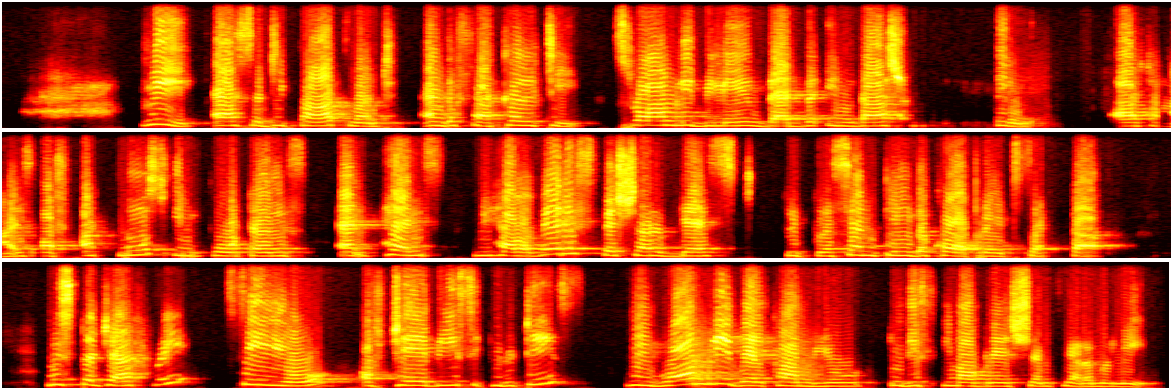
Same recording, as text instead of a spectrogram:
We, as a department and the faculty, strongly believe that the industry are of utmost importance and hence we have a very special guest representing the corporate sector. Mr. Jafferjee, CEO of JB Securities, we warmly welcome you to this inauguration ceremony.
